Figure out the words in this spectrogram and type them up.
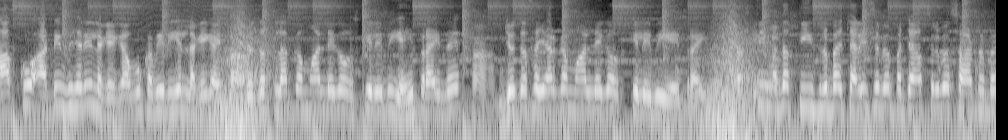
आपको आर्टिफिशियली लगेगा वो कभी रियल लगेगा ही जो दस लाख का माल लेगा उसके लिए भी यही प्राइस है। हाँ। जो दस हज़ार का माल लेगा उसके लिए भी यही प्राइस है। सस्ती मतलब तीस रुपए चालीस रुपए पचास रुपए साठ रुपए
